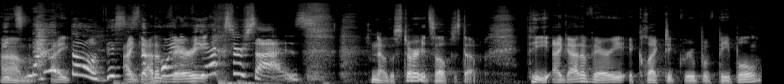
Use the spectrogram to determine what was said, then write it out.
It's Um, not, I- though. This is I got the a point very- of the exercise. no, the story itself is dumb. The I got a very eclectic group of people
